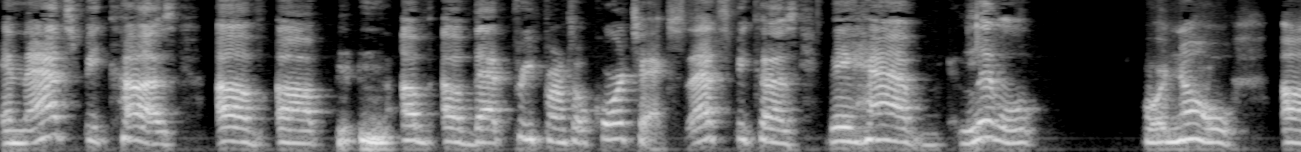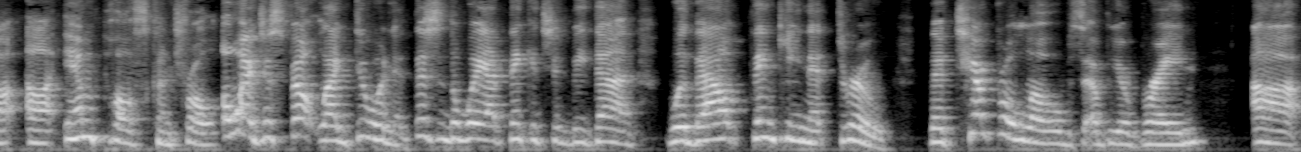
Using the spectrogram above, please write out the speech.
and that's because of uh, of of that prefrontal cortex that's because they have little or no uh, uh, impulse control. Oh, I just felt like doing it. This is the way I think it should be done without thinking it through. The temporal lobes of your brain uh,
